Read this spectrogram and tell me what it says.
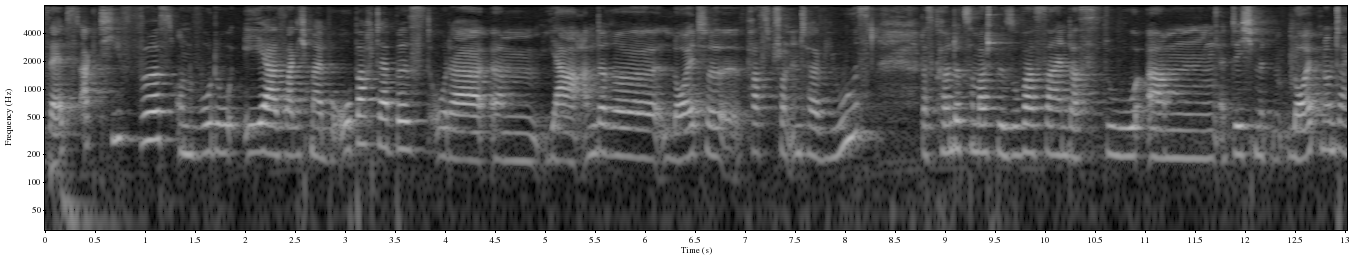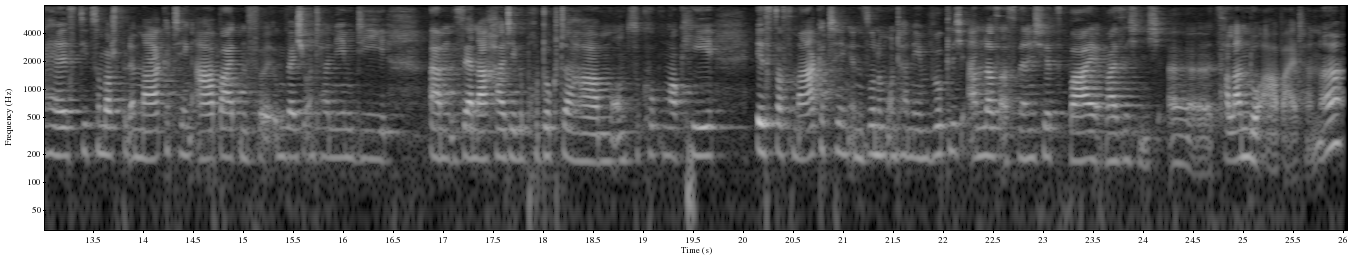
selbst aktiv wirst und wo du eher, sage ich mal, Beobachter bist oder ähm, ja andere Leute fast schon interviewst. Das könnte zum Beispiel sowas sein, dass du ähm, dich mit Leuten unterhältst, die zum Beispiel im Marketing arbeiten für irgendwelche Unternehmen, die ähm, sehr nachhaltige Produkte haben, um zu gucken, okay, ist das Marketing in so einem Unternehmen wirklich anders, als wenn ich jetzt bei, weiß ich nicht, äh, Zalando arbeite. Ne?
